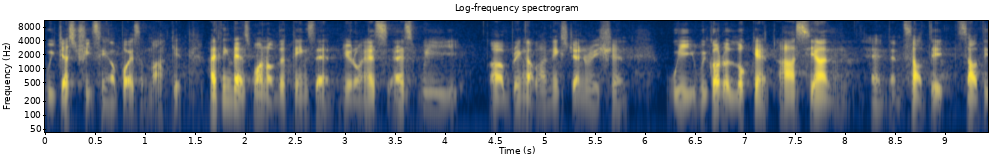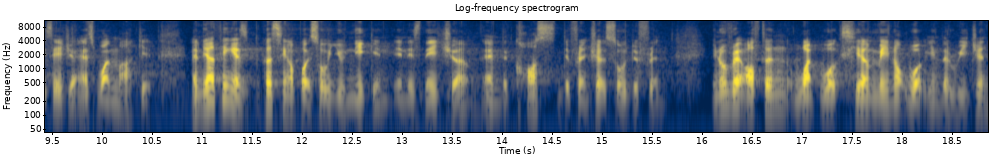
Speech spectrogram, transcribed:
we just treat Singapore as a market. I think that's one of the things that, you know, as, as we uh, bring up our next generation, we, we got to look at ASEAN and, and South, Southeast Asia as one market. And the other thing is because Singapore is so unique in, in its nature and the cost differential is so different, you know, very often what works here may not work in the region,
